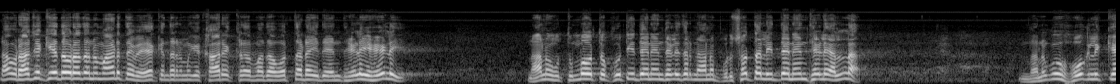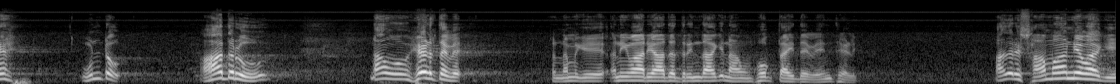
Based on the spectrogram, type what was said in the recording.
ನಾವು ರಾಜಕೀಯದವರು ಅದನ್ನು ಮಾಡ್ತೇವೆ ಯಾಕೆಂದರೆ ನಮಗೆ ಕಾರ್ಯಕ್ರಮದ ಒತ್ತಡ ಇದೆ ಅಂತ ಹೇಳಿ ಹೇಳಿ. ನಾನು ತುಂಬ ಹೊತ್ತು ಕೂತಿದ್ದೇನೆ ಅಂತ ಹೇಳಿದರೆ ನಾನು ಪುರುಷೊತ್ತಲ್ಲಿದ್ದೇನೆ ಅಂತ ಹೇಳಿ ಅಲ್ಲ. ನನಗೂ ಹೋಗಲಿಕ್ಕೆ ಉಂಟು. ಆದರೂ ನಾವು ಹೇಳ್ತೇವೆ, ನಮಗೆ ಅನಿವಾರ್ಯ ಆದದ್ರಿಂದಾಗಿ ನಾವು ಹೋಗ್ತಾ ಇದ್ದೇವೆ ಅಂತ ಆದರೆ ಸಾಮಾನ್ಯವಾಗಿ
